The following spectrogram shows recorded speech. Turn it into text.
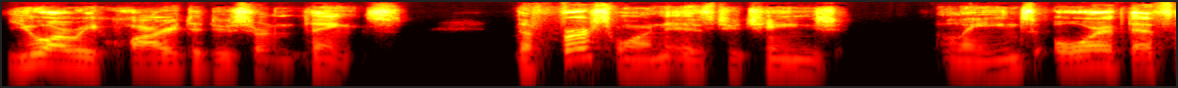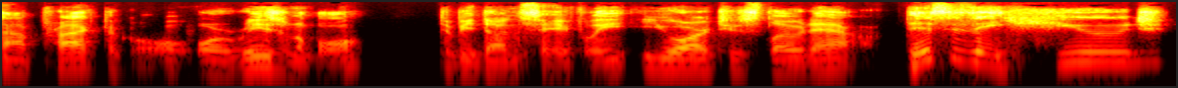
you are required to do certain things. The first one is to change lanes, or if that's not practical or reasonable to be done safely, you are to slow down. This is a huge,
